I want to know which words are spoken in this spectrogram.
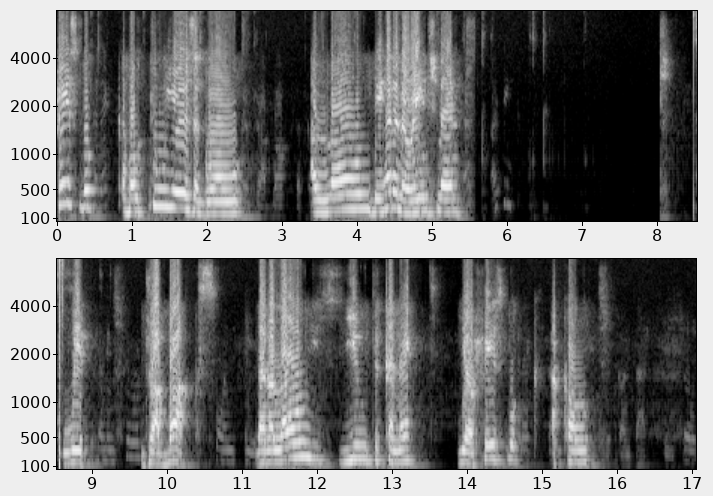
Facebook about two years ago Your Dropbox account. allow they had an arrangement with Dropbox that allows you to connect your Facebook account with contacts too. So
